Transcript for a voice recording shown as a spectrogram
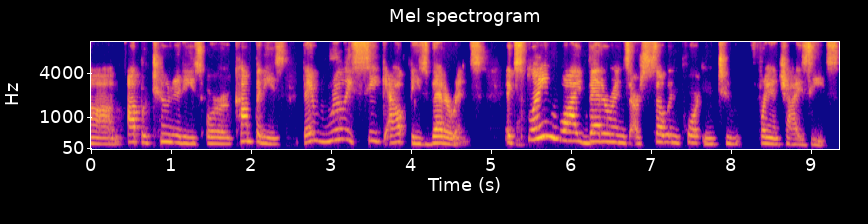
um, opportunities or companies, they really seek out these veterans. Explain why veterans are so important to franchisees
